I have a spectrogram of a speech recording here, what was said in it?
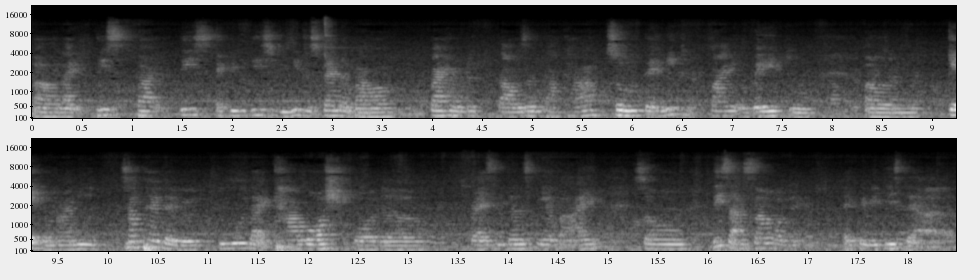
uh, like this, but these activities we need to spend about 500,000 taka, so they need to find a way to um, get the money. Sometimes they will do like car wash for the residents nearby. So these are some of the activities that are,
